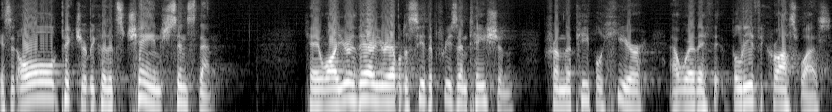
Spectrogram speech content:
It's an old picture because it's changed since then. Okay, while you're there, you're able to see the presentation from the people here at where they th- believe the cross was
